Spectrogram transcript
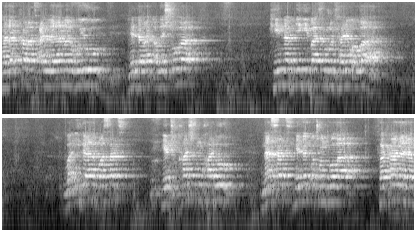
تذكرت علام الغيوب هذا رقب الشوى كنا بنيجي باتور الله وإذا بسط هيك خشم خدو نست هيك قشنطولا فكان لابد لها من التفكير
